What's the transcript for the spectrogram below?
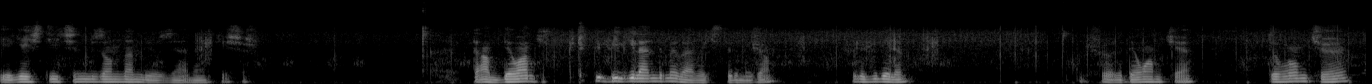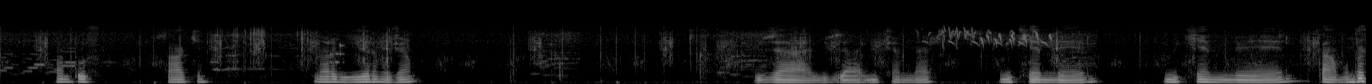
diye geçtiği için biz ondan diyoruz yani arkadaşlar. Tamam devam ki küçük bir bilgilendirme vermek istedim hocam. Şöyle gidelim. Şöyle devam ki. Devam ki. Lan dur. Sakin. Bunları bir yiyelim hocam. Güzel, güzel, mükemmel. Mükemmel. Mükemmel. Tamam bunu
